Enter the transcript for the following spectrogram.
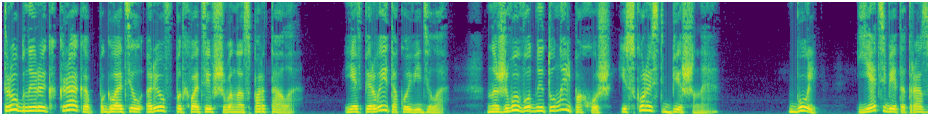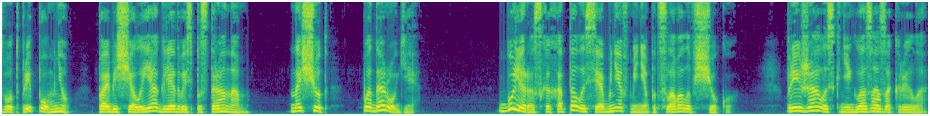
Трубный рык крака поглотил рев подхватившего нас портала. Я впервые такой видела. На живой водный туннель похож, и скорость бешеная. Боль «Я тебе этот развод припомню», — пообещала я, оглядываясь по сторонам. «Насчет по дороге». Буля расхохоталась и, обняв меня, поцеловала в щеку. Прижалась к ней, глаза закрыла.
